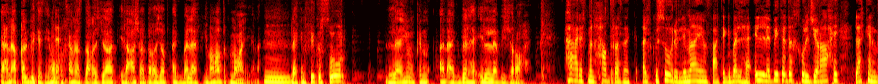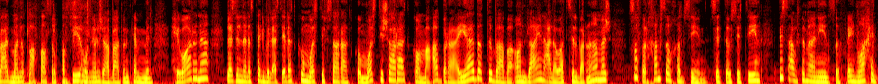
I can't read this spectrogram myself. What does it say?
يعني أقل بكثير. ممكن لا. خمس درجات إلى عشر درجات أقبلها في مناطق معينة. مم. لكن في كسور لا يمكن أن أقبلها إلا بجراح هعرف من حضرتك الكسور اللي ما ينفع تقبلها إلا بتدخل جراحي لكن بعد ما نطلع فاصل قصير. ونرجع بعد نكمل حوارنا لازلنا نستقبل أسئلتكم واستفساراتكم واستشاراتكم عبر عيادة طبابة أونلاين على واتس البرنامج 055 66 89 01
